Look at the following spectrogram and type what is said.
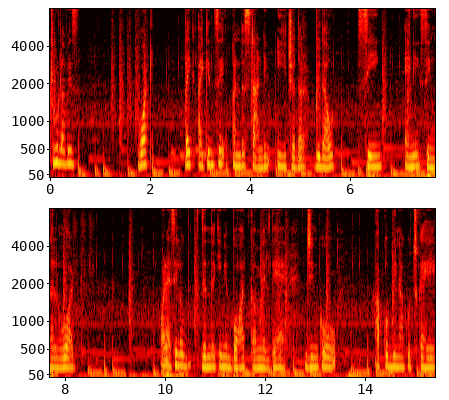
true love is what like I can say understanding each other without saying any single word और ऐसे लोग ज़िंदगी में बहुत कम मिलते हैं, जिनको आपको बिना कुछ कहे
